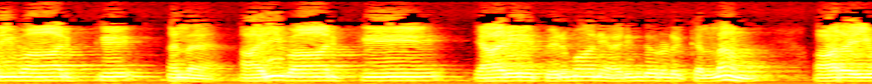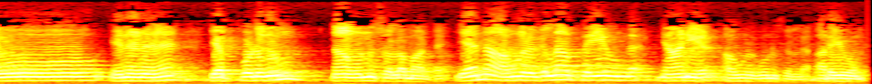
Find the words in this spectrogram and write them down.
அறிவார்க்கு அல்ல அறிவார்க்கு யாரே பெருமானை அறிந்தவர்களுக்கெல்லாம் அறையோ என்னென்ன எப்பொழுதும் நான் ஒன்னும் சொல்ல மாட்டேன். ஏன்னா அவங்களுக்கெல்லாம் பெரியவங்க ஞானிகள் அவங்களுக்கு ஒன்னும் சொல்ல அறையோம்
